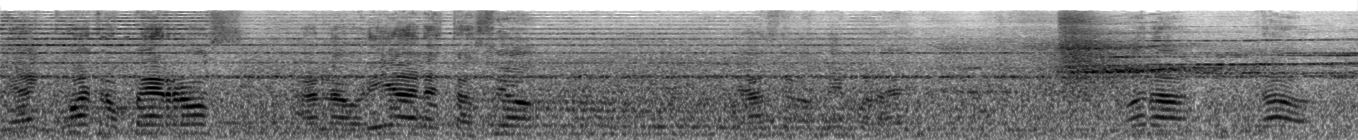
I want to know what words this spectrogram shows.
Y hay cuatro perros a la orilla de la estación que hacen lo mismo la gente. Hola, chao.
